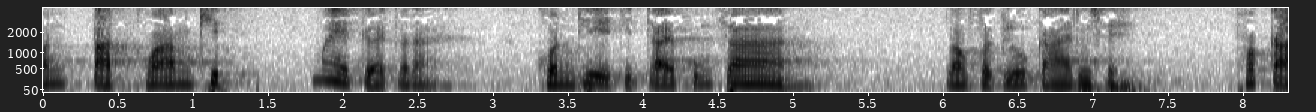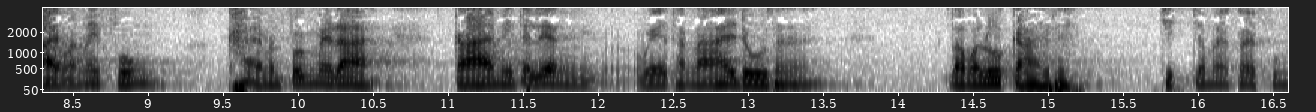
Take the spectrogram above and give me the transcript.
มันตัดความคิดไม่ให้เกิดก็ได้ คนที่จิตใจฟุ้งซ่าน ลองฝึกรู้กายดูสิ เพราะกายมันไม่ฟุ้ง กายมันฟุ้งไม่ได้ กายมีแต่เรื่องเวทนาให้ดูเท่านั้นเรามารู้กายสิจิตจะไม่ค่อยฟุ้ง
